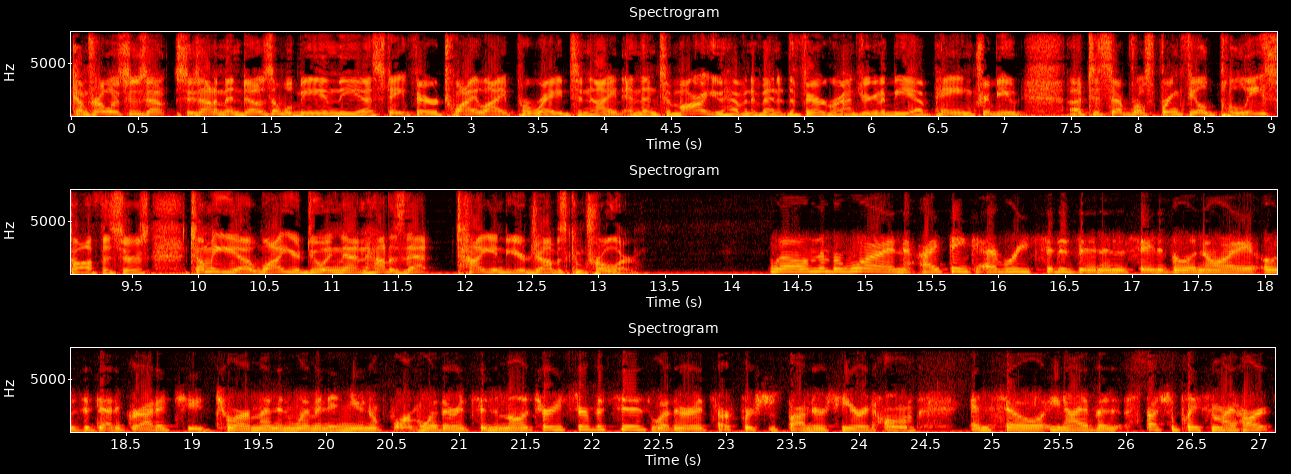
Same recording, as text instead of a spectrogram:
Comptroller Susan, Susana Mendoza will be in the uh, State Fair Twilight Parade tonight. And then tomorrow you have an event at the fairgrounds. You're going to be uh, paying tribute uh, to several Springfield police officers. Tell me uh, why you're doing that and how does that tie into your job as comptroller? Well, number one, I think every citizen in the state of Illinois owes a debt of gratitude to our men and women in uniform, whether it's in the military services, whether it's our first responders here at home. And so, you know, I have a special place in my heart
